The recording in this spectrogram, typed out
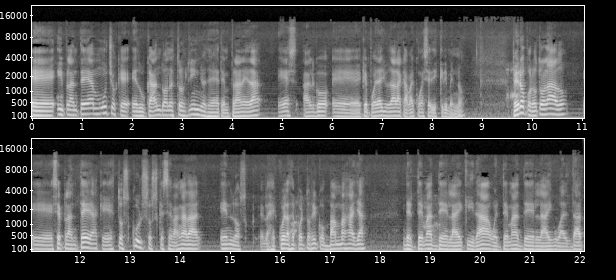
Eh, y plantean muchos que educando a nuestros niños desde temprana edad es algo eh, que puede ayudar a acabar con ese discrimen, ¿no? Pero por otro lado, eh, se plantea que estos cursos que se van a dar en, los, en las escuelas de Puerto Rico van más allá del tema de la equidad o el tema de la igualdad,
